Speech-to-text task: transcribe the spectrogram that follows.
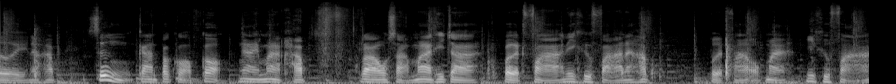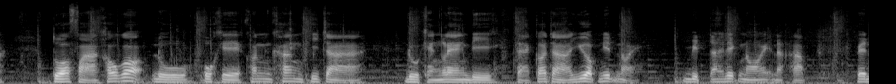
เลยนะครับ ซึ่งการประกอบก็ง่ายมากครับ เราสามารถที่จะเปิดฝานี่คือฝานะครับ เปิดฝาออกมานี่คือฝา ตัวฝาเขาก็ดูโอเคค่อนข้างที่จะดูแข็งแรงดี แต่ก็จะยวบนิดหน่อย บิดได้เล็กน้อยนะครับ เป็น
